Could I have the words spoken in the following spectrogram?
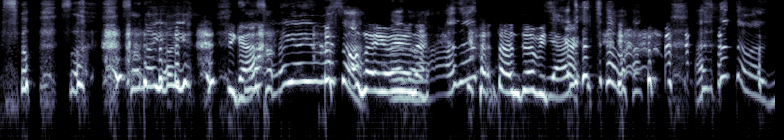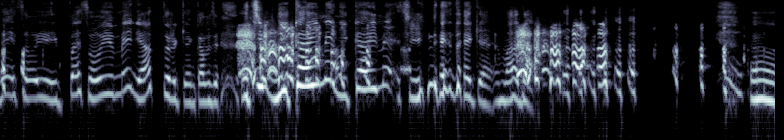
そ、そ、その余裕、違う。その余裕はさ、そんな余裕ないあのあ誕生日いや、あ近。ないたは、あなたはね、そういういっぱいそういう目に遭っとるけんかもしれん。うち2回目、2回目、心霊体験、まだ。うん。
